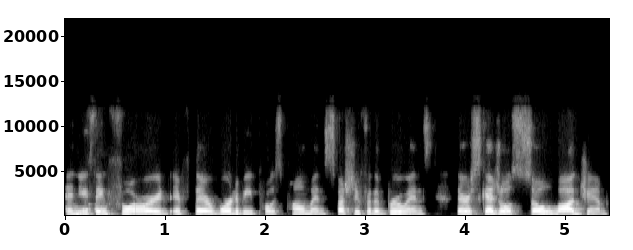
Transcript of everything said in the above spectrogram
And you Yeah. think forward, if there were to be postponements, especially for the Bruins, their schedule is so log jammed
